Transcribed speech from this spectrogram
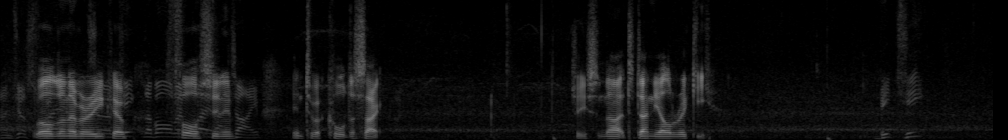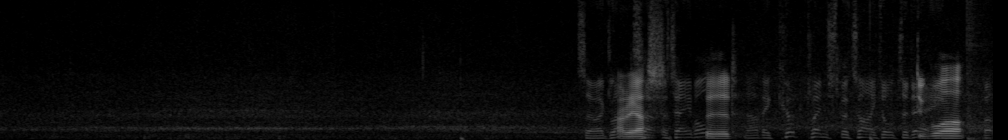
And just Well done, failed to Eberico, keep the ball in play forcing him. time. Into a cul-de-sac. Jason Knight to Danielle Ricky. Vici. So a glance Arias, at the table. Bird. Now they could clinch the title today. Dubois. But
